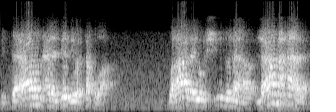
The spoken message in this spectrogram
بالتعاون على البر والتقوى. وهذا يرشدنا لا محالة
